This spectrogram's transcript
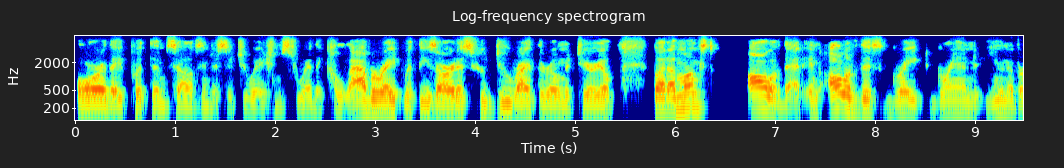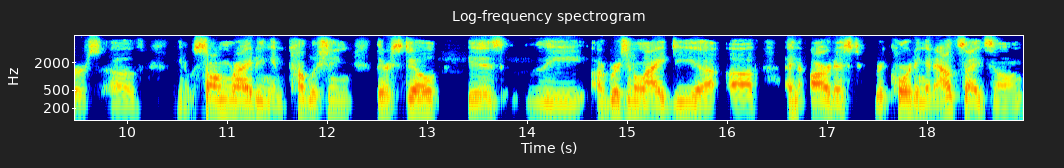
or they put themselves into situations to where they collaborate with these artists who do write their own material but amongst all of that in all of this great grand universe of you know songwriting and publishing there still is the original idea of an artist recording an outside song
